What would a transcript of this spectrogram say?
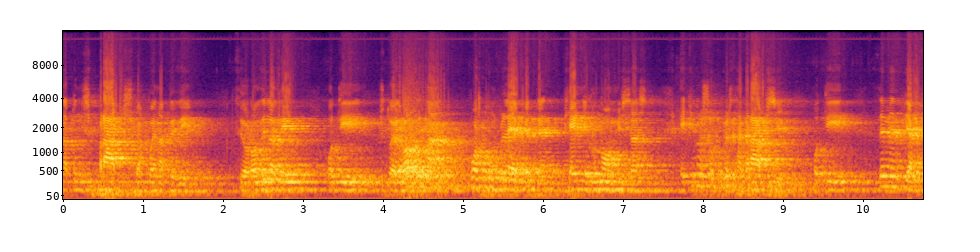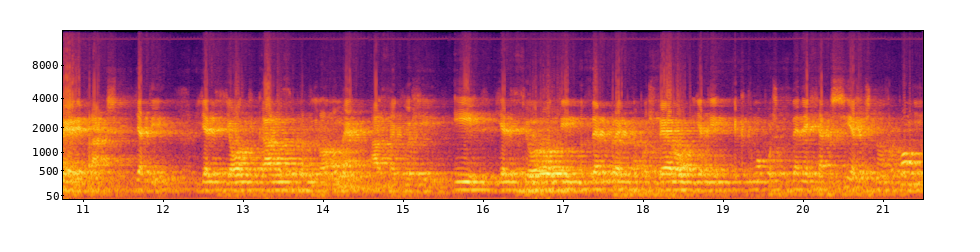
να τον εισπράξουμε από ένα παιδί. Θεωρώ δηλαδή ότι στο ερώτημα πώς τον βλέπετε, ποια είναι η γνώμη σας, εκείνος ο οποίος θα γράψει ότι δεν με ενδιαφέρει η πράξη. Γιατί; Γιατί για ό,τι κάνω θέλω να πληρώνομαι, αλφα εκδοχή. Ή γιατί θεωρώ ότι δεν πρέπει να προσφέρω, γιατί εκτιμώ πως δεν έχει αξία στο συνάνθρωπό μου.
